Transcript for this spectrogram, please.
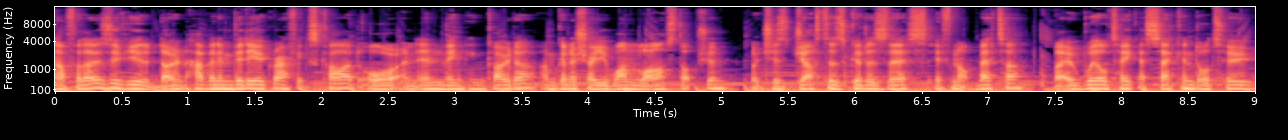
Now for those of you that don't have an Nvidia graphics card or an NVENC encoder, I'm going to show you one last option, which is just as good as this, if not better, but it will take a second or two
